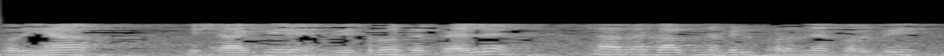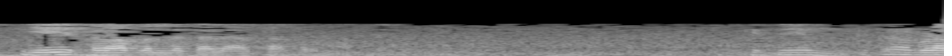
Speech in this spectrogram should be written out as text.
اور یہاں عشاء کے وطروں سے پہلے چار رکعت نفل پڑھنے پر بھی یہی ثواب اللہ تعالیٰ عطا فرماتے ہیں کتنی کتنا بڑا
